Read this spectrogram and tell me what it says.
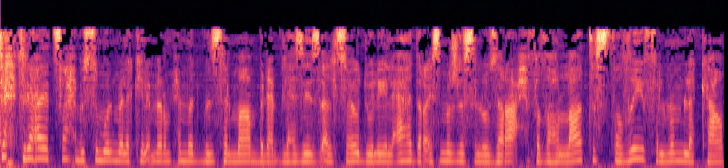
تحت رعاية صاحب السمو الملكي الأمير محمد بن سلمان بن عبد العزيز آل سعود ولي العهد رئيس مجلس الوزراء حفظه الله تستضيف المملكة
